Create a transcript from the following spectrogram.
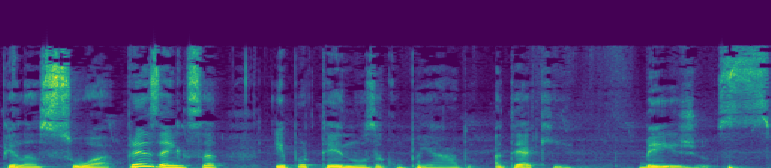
pela sua presença e por ter nos acompanhado até aqui. Beijos!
